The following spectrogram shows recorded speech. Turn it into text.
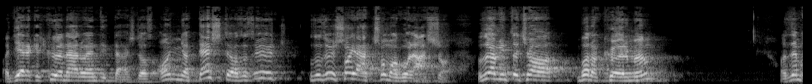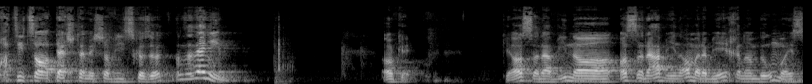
A gyerek egy különálló entitás, de az anyja teste az az ő, az, az ő saját csomagolása. Az olyan, mint hogyha van a körmöm, az nem a cica a testem és a víz között, az az enyém. Oké. Okay. Ki azt a rabina, azt a rabina, amara bi éhenem be umma, és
